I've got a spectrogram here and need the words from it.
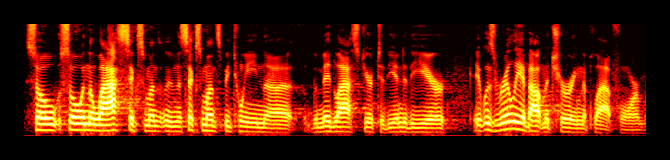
so, so in the last six months, in the six months between the, the mid last year to the end of the year, it was really about maturing the platform.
